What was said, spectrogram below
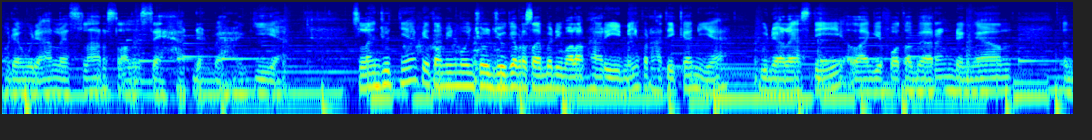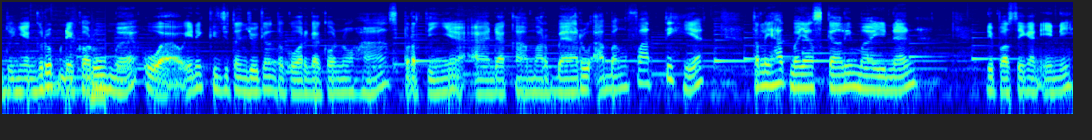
Mudah-mudahan Leslar selalu sehat dan bahagia. Selanjutnya vitamin muncul juga persahabat di malam hari ini. Perhatikan ya Bunda Lesti lagi foto bareng dengan tentunya grup dekor rumah Wow ini kejutan juga untuk keluarga Konoha. Sepertinya ada kamar baru Abang Fatih ya. Terlihat banyak sekali mainan di postingan ini.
